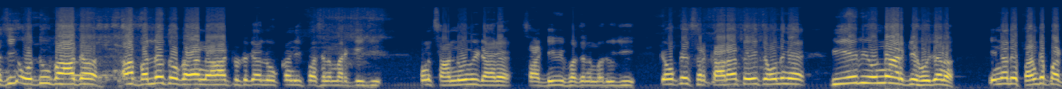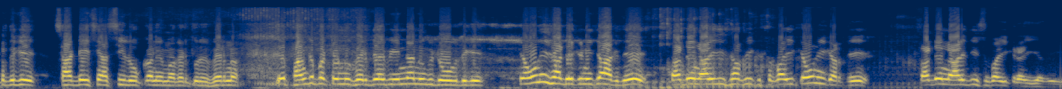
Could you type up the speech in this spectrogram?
ਅਸੀਂ ਉਦੋਂ ਬਾਅਦ ਆ ਬੱਲੋ ਤੋਂ ਗਿਆ ਨਾਲਾ ਟੁੱਟ ਗਿਆ, ਲੋਕਾਂ ਦੀ ਫਸਲ ਮਰ ਗਈ ਜੀ। ਹੁਣ ਸਾਨੂੰ ਵੀ ਡਰ ਹੈ, ਸਾਡੀ ਵੀ ਫਸਲ ਮਰੂ ਜੀ। ਕਿਉਂਕਿ ਸਰਕਾਰਾਂ ਤੇ ਇਹ ਚਾਹੁੰਦੀਆਂ ਵੀ ਇਹ ਵੀ ਉਹਨਾਂ ਵਰਗੇ ਹੋ ਜਾਣ। ਇਹਨਾਂ ਦੇ ਫੰਗ ਪੱਟ ਦਈਏ, ਸਾਡੇ 86 ਲੋਕਾਂ ਨੇ ਮਗਰ ਤੁਰੇ ਫਿਰਨ। ਇਹ ਫੰਗ ਪੱਟਣ ਨੂੰ ਫਿਰਦੇ ਆ ਵੀ ਇਹਨਾਂ ਨੂੰ ਵੀ ਡੋਬ ਦਈਏ। ਕਿਉਂ ਨਹੀਂ ਸਾਡੇ ਕਣੀ ਝਾਕਦੇ? ਸਾਡੇ ਨਾਲੀ ਦੀ ਸਫ਼ਾਈ ਸਫ਼ਾਈ ਕਿਉਂ ਨਹੀਂ ਕਰਦੇ? ਸਾਡੇ ਨਾਲੀ ਦੀ ਸਫ਼ਾਈ ਕਰਾਈ ਜਾਵੇ।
